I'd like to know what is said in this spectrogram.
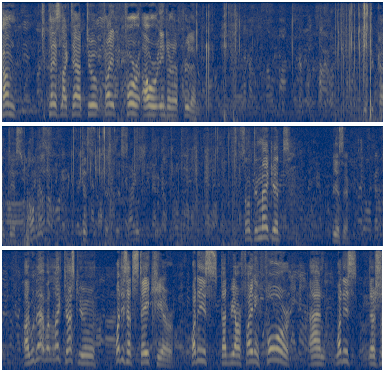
come to place like that to fight for our internet freedom. If you can this, on this, this, this, this. So to make it easy, I would, I would like to ask you, what is at stake here? What is that we are fighting for, and what is there's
